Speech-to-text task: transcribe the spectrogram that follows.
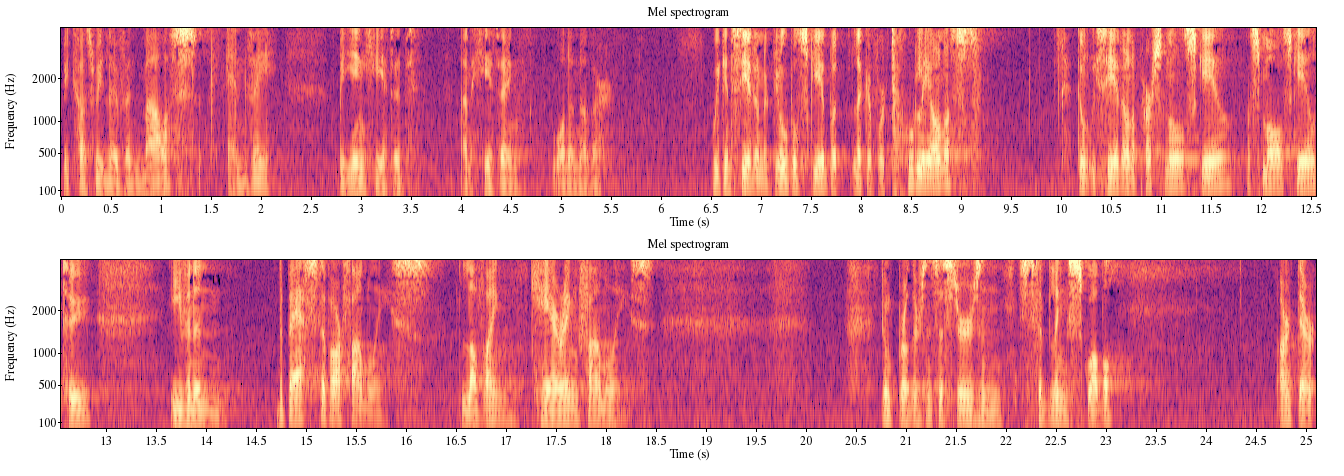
because we live in malice, envy, being hated, and hating one another. We can see it on a global scale, but look, if we're totally honest, don't we see it on a personal scale, a small scale too? Even in the best of our families, loving, caring families. Don't brothers and sisters and siblings squabble? Aren't there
